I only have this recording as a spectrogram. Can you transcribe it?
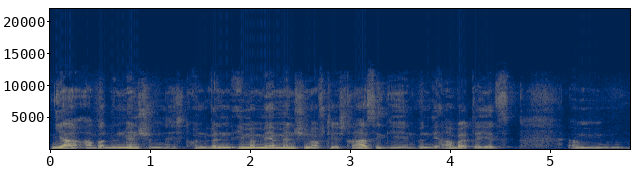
Ja, aber den Menschen nicht. Und wenn immer mehr Menschen auf die Straße gehen, wenn die Arbeiter jetzt, ähm,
